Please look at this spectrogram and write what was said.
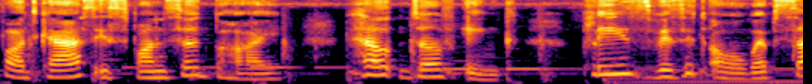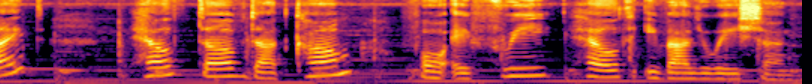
Podcast is sponsored by Health Dove Inc. Please visit our website healthdove.com for a free health evaluation.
